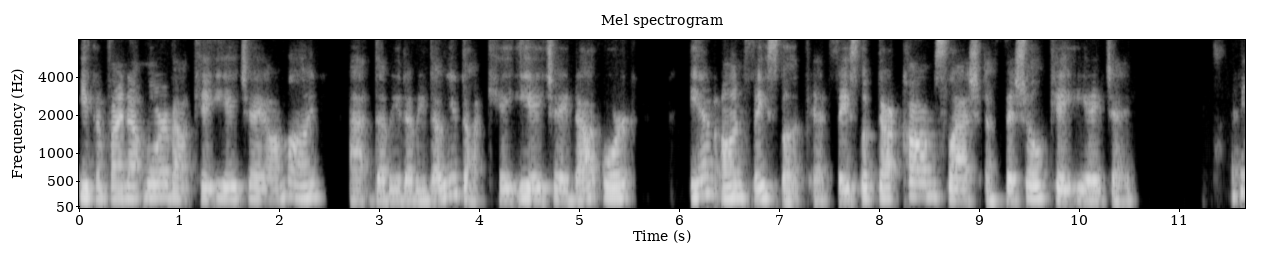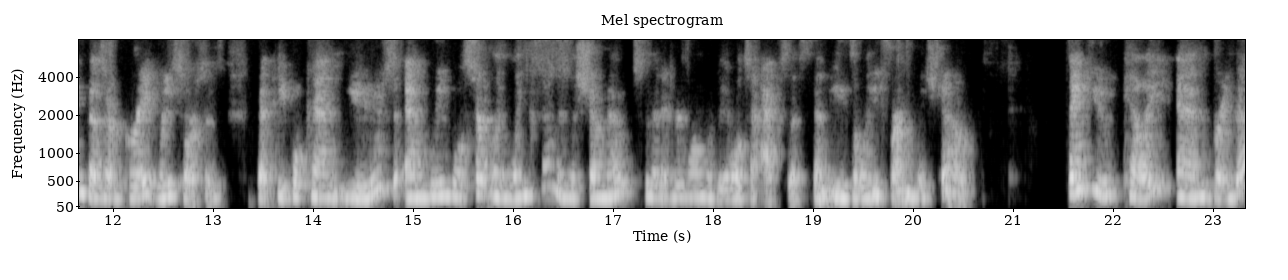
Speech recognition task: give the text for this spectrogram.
You can find out more about KEHA online at www.keha.org and on Facebook at facebook.com slash official KEHA. I think those are great resources that people can use, and we will certainly link them in the show notes so that everyone will be able to access them easily from the show. Thank you, Kelly and Brenda,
